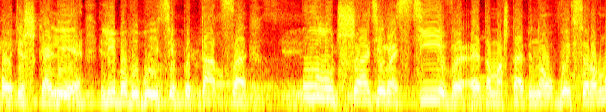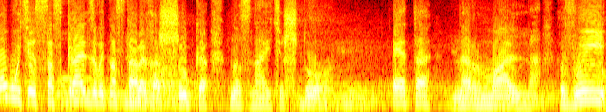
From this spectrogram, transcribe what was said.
по этой шкале, либо вы будете пытаться улучшать и расти в этом масштабе, но вы все равно будете соскальзывать на старых ошибках. Но знаете что? Это нормально. Вы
